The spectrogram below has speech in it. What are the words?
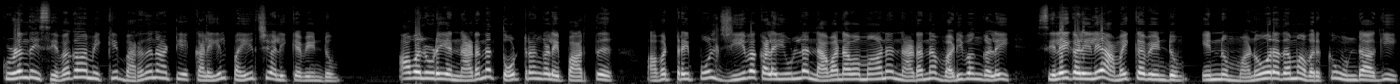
குழந்தை சிவகாமிக்கு பரதநாட்டியக் கலையில் பயிற்சி அளிக்க வேண்டும். அவளுடைய நடனத் தோற்றங்களை பார்த்து அவற்றைப் போல் ஜீவகலையுள்ள நவநவமான நடன வடிவங்களை சிலைகளிலே அமைக்க வேண்டும் என்னும் மனோரதம் அவருக்கு உண்டாகி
